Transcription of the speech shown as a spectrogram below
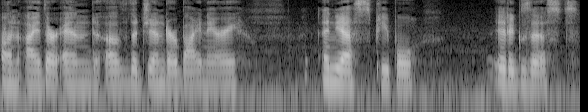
on either end of the gender binary. And yes, people, it exists.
